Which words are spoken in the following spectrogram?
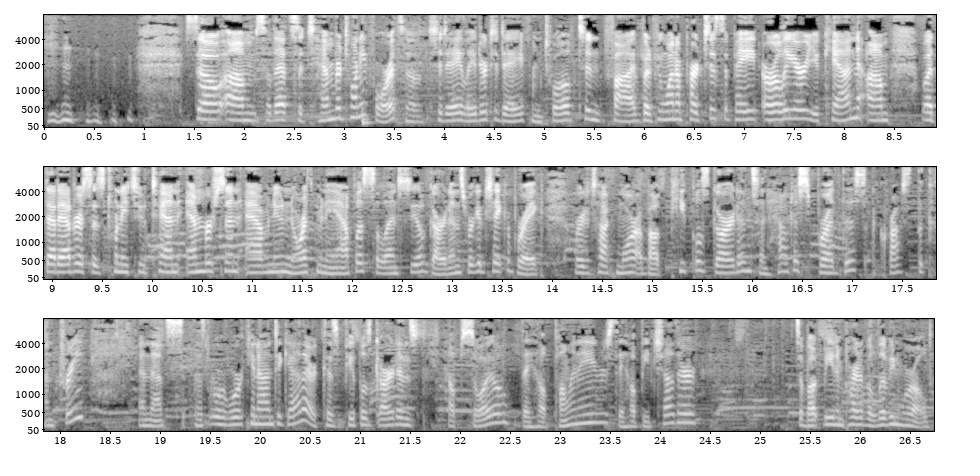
so, um, so that's September 24th. So today, later today, from 12 to 5. But if you want to participate earlier, you can. Um, but that address is 2210 Emerson Avenue, North Minneapolis, Celestial Gardens. We're going to take a break. We're going to talk more about people's gardens and how to spread this across the country. And that's that's what we're working on together because people's gardens help soil, they help pollinators, they help each other. It's about being a part of a living world.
